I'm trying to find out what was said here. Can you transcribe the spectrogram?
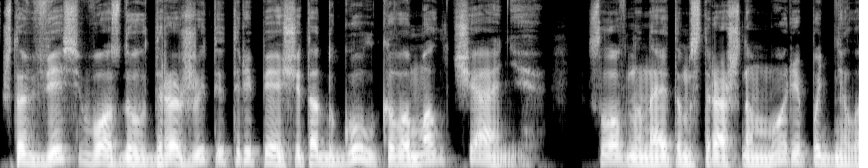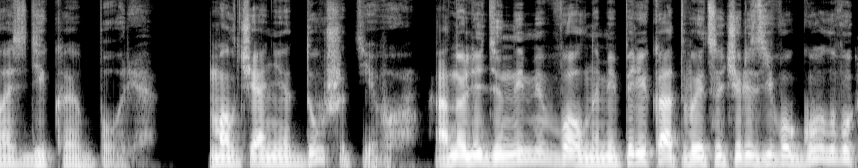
что весь воздух дрожит и трепещет от гулкого молчания, словно на этом страшном море поднялась дикая буря. Молчание душит его, оно ледяными волнами перекатывается через его голову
